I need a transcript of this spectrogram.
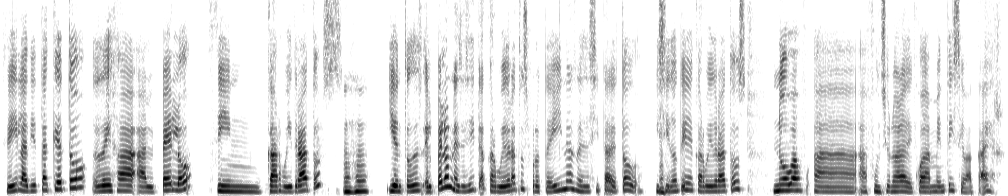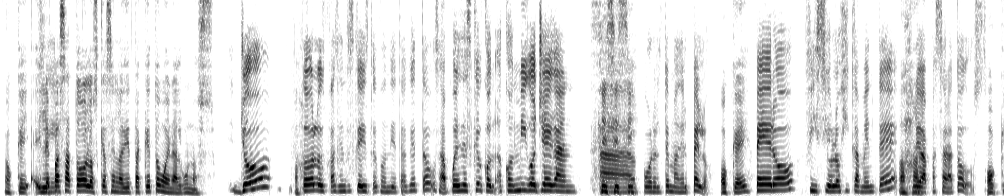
¿sí? La dieta keto deja al pelo sin carbohidratos Ujú. Y entonces el pelo necesita carbohidratos, proteínas, necesita de todo. Y si no tiene carbohidratos, no va a, a funcionar adecuadamente y se va a caer. Ok. ¿Y le pasa a todos los que hacen la dieta keto o en algunos? Yo, todos los pacientes que he visto con dieta keto, o sea, pues es que con- conmigo llegan Sí, sí, a- sí. por el tema del pelo. Ok. Pero fisiológicamente Ajá. le va a pasar a todos. Ok.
